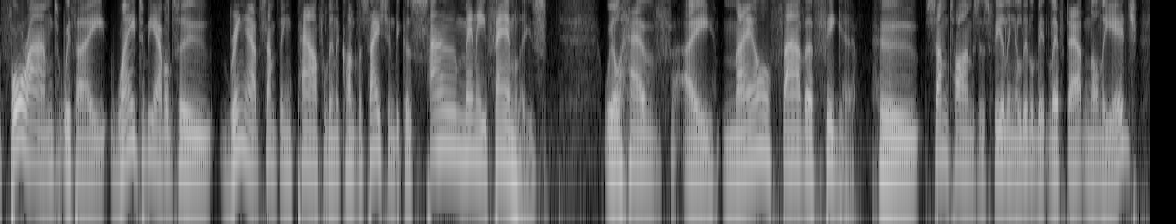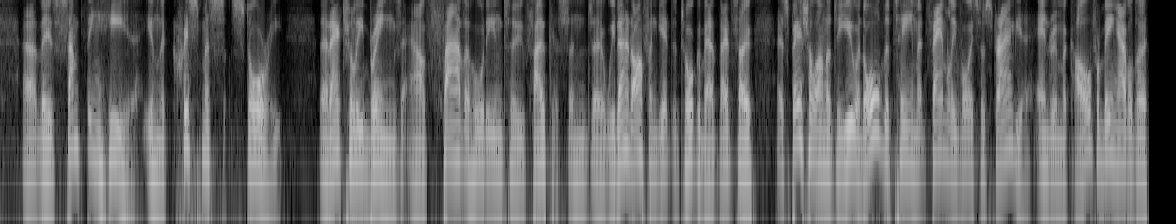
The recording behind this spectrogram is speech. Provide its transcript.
forearmed with a way to be able to bring out something powerful in a conversation because so many families will have a male father figure who sometimes is feeling a little bit left out and on the edge. Uh, there's something here in the Christmas story that actually brings our fatherhood into focus. And uh, we don't often get to talk about that. So, a special honour to you and all the team at Family Voice Australia, Andrew McColl, for being able to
